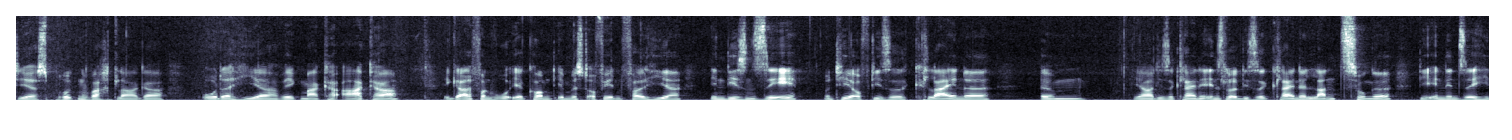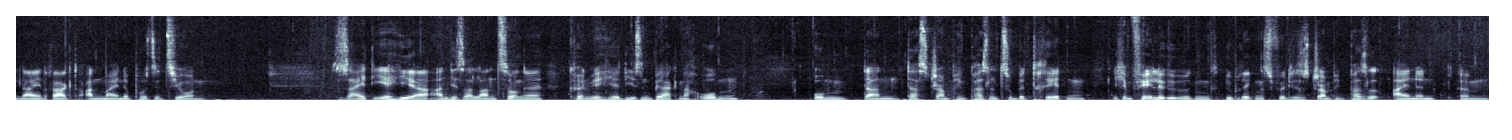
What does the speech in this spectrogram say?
das Brückenwachtlager oder hier Wegmarke Aka. Egal von wo ihr kommt, ihr müsst auf jeden Fall hier in diesen See und hier auf diese kleine, ähm, ja, diese kleine Insel oder diese kleine Landzunge, die in den See hineinragt, an meine Position. Seid ihr hier an dieser Landzunge, können wir hier diesen Berg nach oben, um dann das Jumping Puzzle zu betreten. Ich empfehle übrigens für dieses Jumping Puzzle einen ähm,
